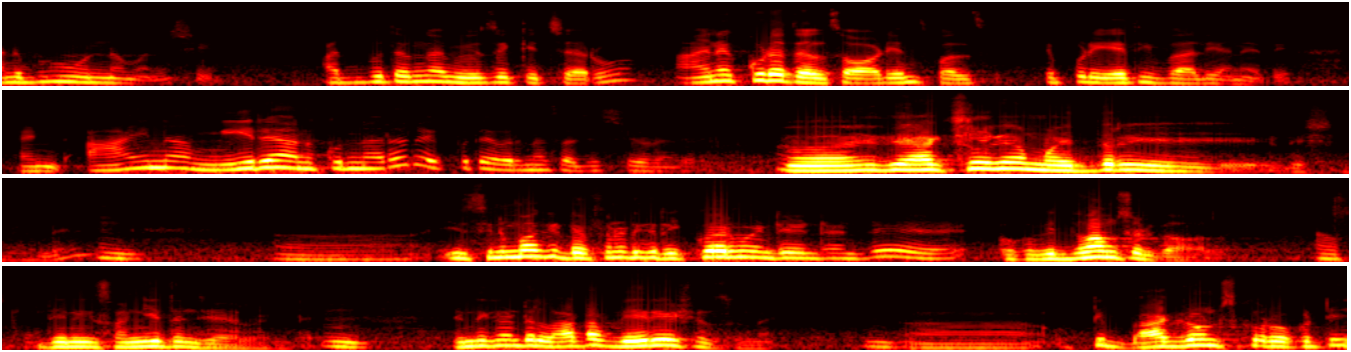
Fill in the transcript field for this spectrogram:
అనుభవం ఉన్న మనిషి. అద్భుతంగా మ్యూజిక్ ఇచ్చారు. ఆయనకు కూడా తెలుసు ఆడియన్స్ పల్స్ ఎప్పుడు ఏది ఇవ్వాలి అనేది. అండ్ ఆయన మీరే అనుకున్నారా? లేకపోతే ఎవరైనా సజెస్ట్ చేయడం ఇది యాక్చువల్గా మా ఇద్దరి డిసిషన్ అండి. ఈ సినిమాకి డెఫినెట్గా రిక్వైర్మెంట్ ఏంటంటే ఒక విద్వాంసుడు కావాలి. దీనికి సంగీతం చేయాలంటే. ఎందుకంటే లాట్ ఆఫ్ వేరియేషన్స్ ఉన్నాయి. ఒకటి బ్యాక్గ్రౌండ్ స్కోర్ ఒకటి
